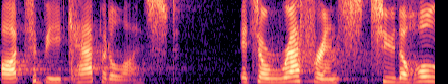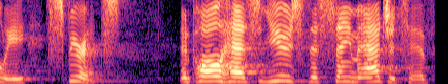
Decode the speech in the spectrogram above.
ought to be capitalized. It's a reference to the Holy Spirit. And Paul has used this same adjective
